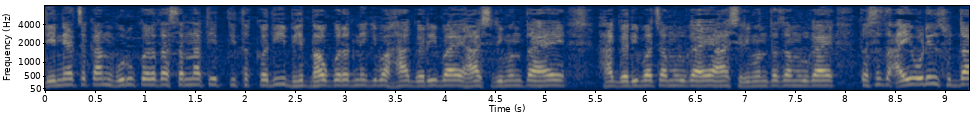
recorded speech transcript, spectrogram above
देण्याचं काम गुरु करत असताना ते तिथं कधी भेदभाव करत नाही की बा हा गरीब आहे हा श्रीमंत आहे हा गरीबाचा मुलगा आहे हा श्रीमंताचा मुलगा आहे. तसंच आई वडील सुद्धा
